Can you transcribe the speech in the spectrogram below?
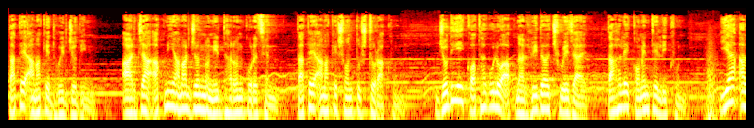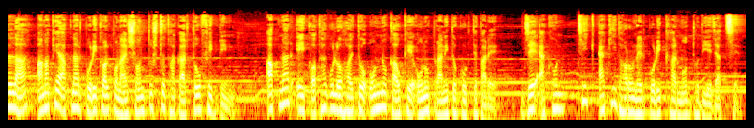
তাতে আমাকে ধৈর্য দিন। আর যা আপনি আমার জন্য নির্ধারণ করেছেন, তাতে আমাকে সন্তুষ্ট রাখুন। যদি এই কথাগুলো আপনার হৃদয় ছুঁয়ে যায়, তাহলে কমেন্টে লিখুন। ইয়া আল্লাহ, আমাকে আপনার পরিকল্পনায় সন্তুষ্ট থাকার তৌফিক দিন। আপনার এই কথাগুলো হয়তো অন্য কাউকে অনুপ্রাণিত করতে পারে, যে এখন ঠিক একই ধরনের পরীক্ষার মধ্য দিয়ে যাচ্ছে।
